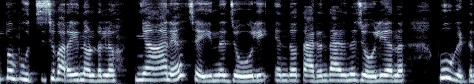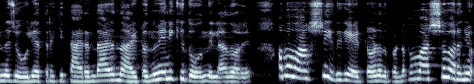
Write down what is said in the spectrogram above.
ഇപ്പം പുച്ഛിച്ച് പറയുന്നുണ്ടല്ലോ ഞാൻ ചെയ്യുന്ന ജോലി എന്തോ തരം താഴ്ന്ന ജോലിയാന്ന് പൂ കിട്ടുന്ന ജോലി അത്രയ്ക്ക് തരം താഴ്ന്നതായിട്ടൊന്നും എനിക്ക് തോന്നുന്നില്ല എന്ന് പറഞ്ഞു. അപ്പൊ വർഷ ഇത് കേട്ടോണ്ട് നിൽപ്പുണ്ട് അപ്പൊ വർഷ പറഞ്ഞു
